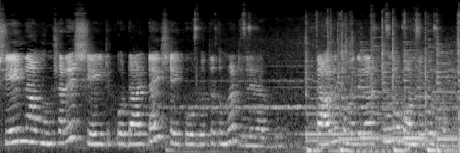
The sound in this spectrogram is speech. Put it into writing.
সেই নাম অনুসারে সেই ডালটাই সেই কৌটোতে তোমরা ঢেলে রাখবে। তাহলে তোমাদের আর কোনো গন্ডগোল হবে।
